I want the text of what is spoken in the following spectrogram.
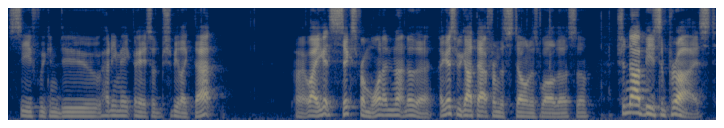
see if we can do, how do you make, okay, so it should be like that. All right, wow, you get six from one? I did not know that. I guess we got that from the stone as well, though, so should not be surprised.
